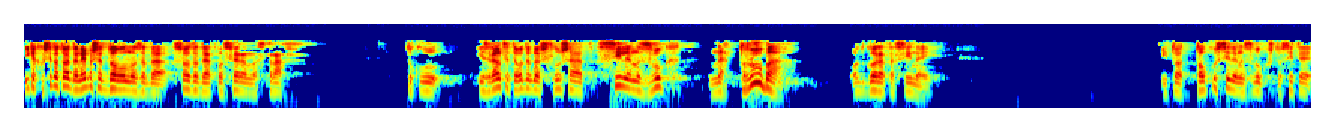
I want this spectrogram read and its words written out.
И како сето тоа да не беше доволно за да создаде атмосфера на страф, туку израелците одеднаш слушаат силен звук на труба од гората Синај. И тоа толку силен звук, што сите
